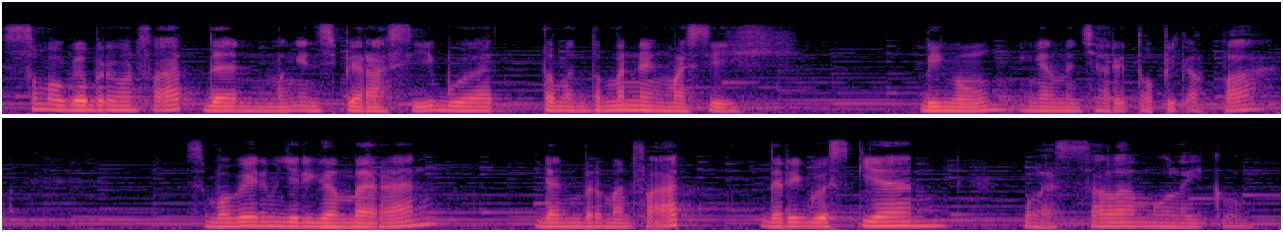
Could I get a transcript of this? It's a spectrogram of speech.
Semoga bermanfaat dan menginspirasi buat teman-teman yang masih bingung ingin mencari topik apa. Semoga ini menjadi gambaran dan bermanfaat. Dari gue sekian. Wassalamualaikum.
